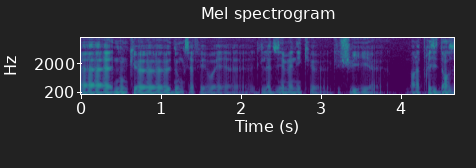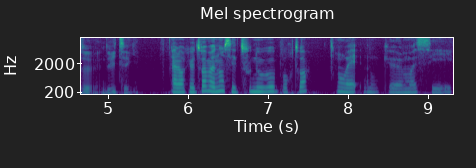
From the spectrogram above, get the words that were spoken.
Euh, donc euh, donc ça fait ouais euh, la deuxième année que, que je suis euh, dans la présidence de, de ITSEG. Alors que toi, Manon, c'est tout nouveau pour toi? Ouais, donc euh, moi, c'est.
